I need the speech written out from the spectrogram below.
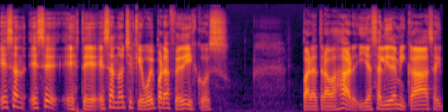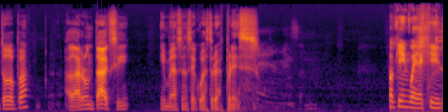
Esa, ese, este, esa noche que voy para Fediscos para trabajar y ya salí de mi casa y todo, pa, agarro un taxi y me hacen secuestro express. Aquí en Guayaquil.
